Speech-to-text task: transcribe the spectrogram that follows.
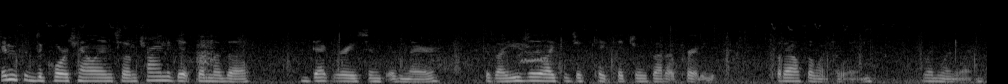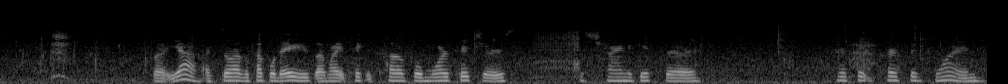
And it's a decor challenge, so I'm trying to get some of the decorations in there. Because I usually like to just take pictures that are pretty. But I also want to win. Win, win, win. But yeah, I still have a couple days. I might take a couple more pictures. Just trying to get the perfect, perfect one.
